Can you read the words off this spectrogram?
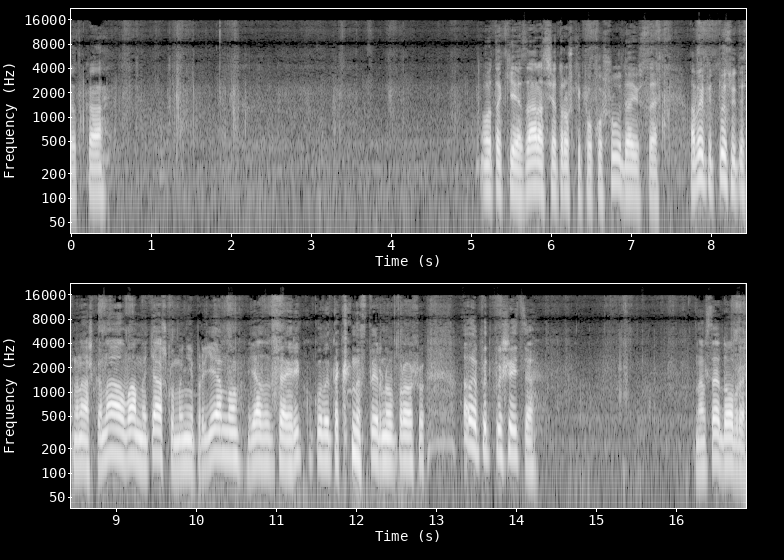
льотка. Отаке. Зараз ще трошки покушу, да і все. А ви підписуйтесь на наш канал, вам не тяжко, мені приємно. Я зазвичай рідко коли так настирно прошу. Але підпишіться. На все добре.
